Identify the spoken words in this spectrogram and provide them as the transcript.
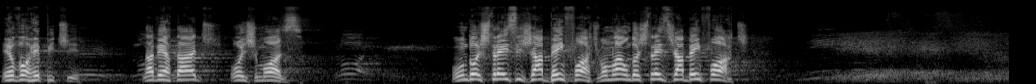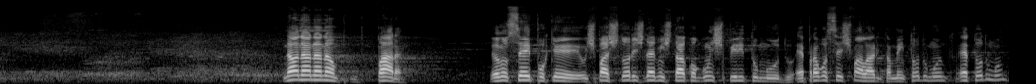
Eu vou repetir. Na verdade, osmose. Um, dois, três e já bem forte. Vamos lá, um, dois, três e já bem forte. Não, não, não, não. Para. Eu não sei porque os pastores devem estar com algum espírito mudo. É para vocês falarem também, todo mundo. É todo mundo.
